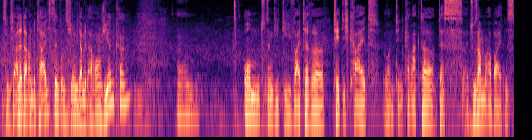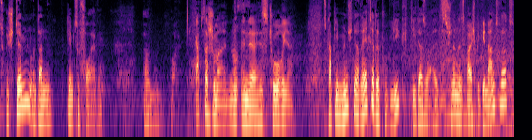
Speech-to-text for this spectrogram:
dass wirklich alle daran beteiligt sind und sich irgendwie damit arrangieren können. Ähm, um sozusagen die, die weitere Tätigkeit und den Charakter des äh, Zusammenarbeitens zu bestimmen und dann dem zu folgen. Ähm, ja. Gab's das schon mal in, in der Historie? Es gab die Münchner Räterepublik, die da so als schillerndes Beispiel genannt wird.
